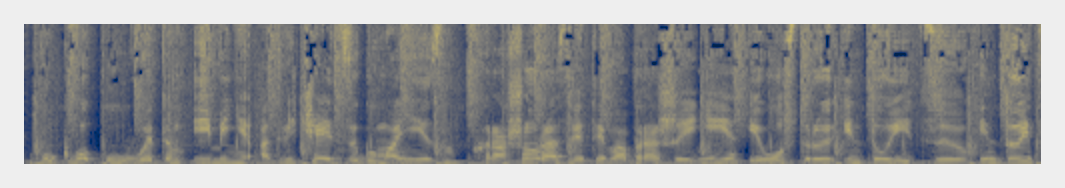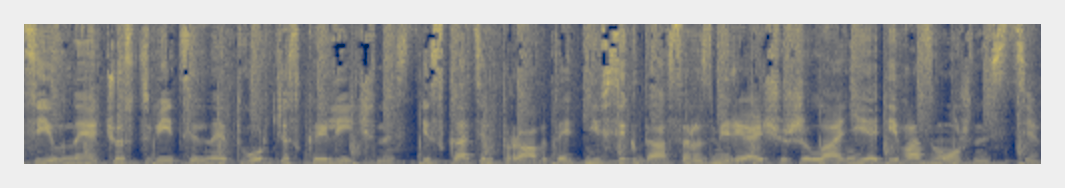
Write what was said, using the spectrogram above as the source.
Буква У в этом имени отвечает за гуманизм, хорошо развитое воображение и острую интуицию. Интуитивная, чувствительная, творческая личность, искатель правды, не всегда соразмеряющий желания и возможности.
